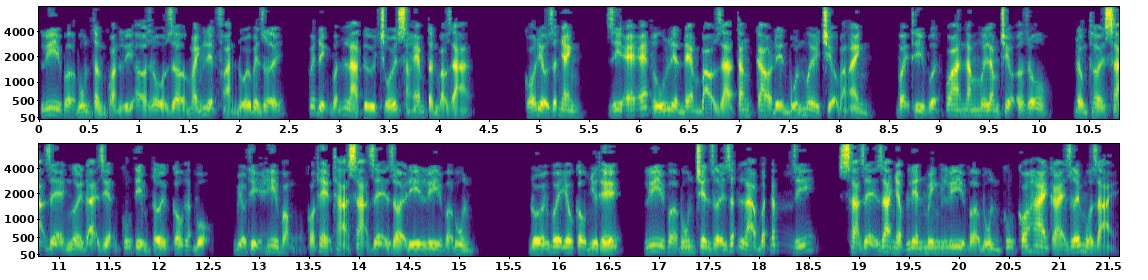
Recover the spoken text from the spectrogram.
liverpool tầng quản lý ở rộ giờ mãnh liệt phản đối bên dưới, quyết định vẫn là từ chối sang em tần báo giá. Có điều rất nhanh jesu liền đem báo giá tăng cao đến 40 triệu bảng anh, vậy thì vượt qua 55 triệu euro, đồng thời xạ dệ người đại diện cũng tìm tới câu lạc bộ, biểu thị hy vọng có thể thả xạ dệ rời đi liverpool. Đối với yêu cầu như thế, liverpool trên dưới rất là bất đắc dĩ xạ dệ gia nhập liên minh liverpool cũng có hai cái dưới mùa giải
